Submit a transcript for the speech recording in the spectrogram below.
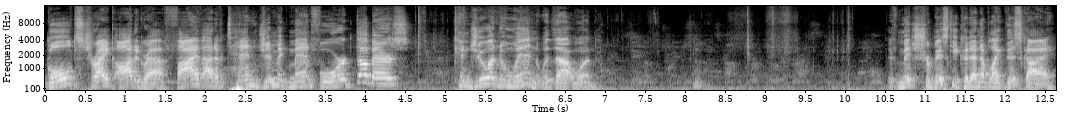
Gold strike autograph. 5 out of 10. Jim McMahon for the Bears. Kenjua Nguyen with that one. If Mitch Trubisky could end up like this guy,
